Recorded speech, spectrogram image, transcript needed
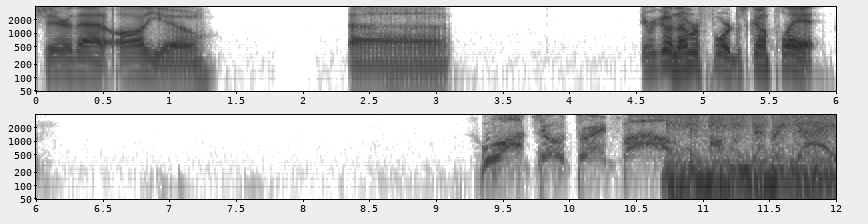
share that audio. Uh, here we go. Number four. Just gonna play it. One, two, three, four. A.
